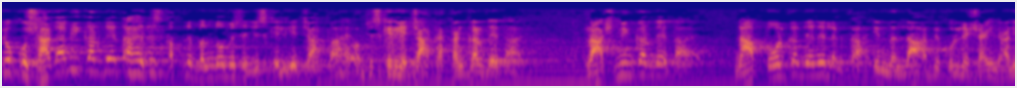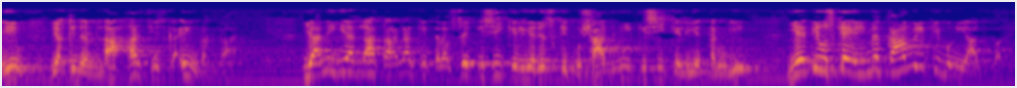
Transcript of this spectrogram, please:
جو کشادہ بھی کر دیتا ہے رسک اپنے بندوں میں سے جس کے لیے چاہتا ہے اور جس کے لیے چاہتا ہے، تنگ کر دیتا ہے راشننگ کر دیتا ہے، ناپ تول کر دینے لگتا ہے۔ ان اللہ بک شعین علیم۔ یقین اللہ ہر چیز کا علم رکھتا ہے۔ یعنی یہ اللہ تعالیٰ کی طرف سے کسی کے لیے رزق کی کشادگی، کسی کے لیے تنگی، یہ بھی اس کے علم کامل کی بنیاد پر ہے۔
